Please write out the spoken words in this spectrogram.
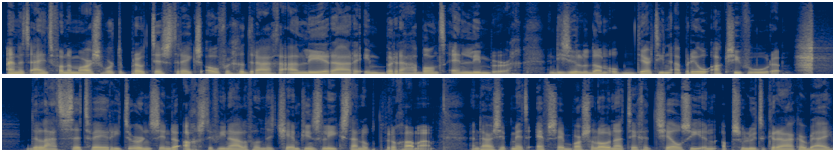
Aan het eind van de mars wordt de proteststreeks overgedragen aan leraren in Brabant en Limburg. Die zullen dan op 13 april actie voeren. De laatste twee returns in de achtste finale van de Champions League staan op het programma. En daar zit met FC Barcelona tegen Chelsea een absolute kraker bij.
